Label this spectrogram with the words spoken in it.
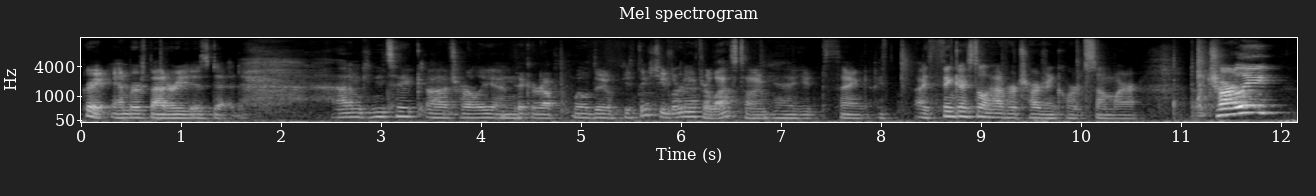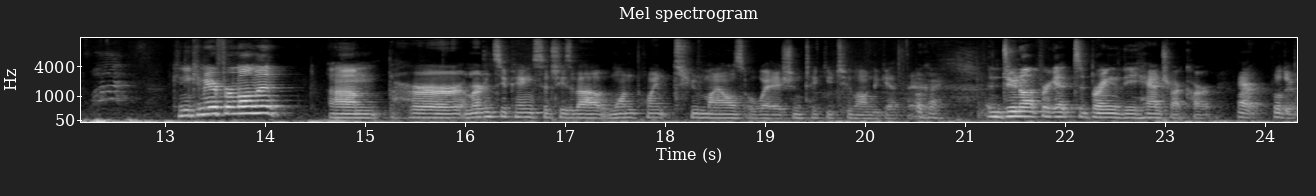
Great. Amber's battery is dead. Adam, can you take uh, Charlie and Pick her up. Will do. You think she'd learn after last time? Yeah, you'd think. I, I think I still have her charging cord somewhere. Uh, Charlie? Can you come here for a moment? Um, her emergency ping said she's about 1.2 miles away. Shouldn't take you too long to get there. Okay. And do not forget to bring the hand truck cart. All right, we'll do.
